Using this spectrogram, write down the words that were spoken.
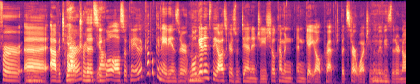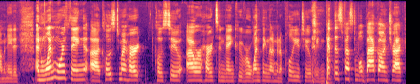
for uh, Avatar, true, the yeah. sequel, also Canadian. There are a couple Canadians there. We'll get into the Oscars with Dana Gee She'll come in and get you all prepped, but start watching the movies that are nominated. And one more thing, uh, close to my heart. Close to our hearts in Vancouver. One thing that I'm going to pull you to, if we can get this festival back on track,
